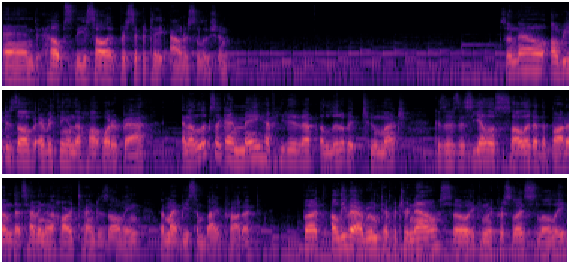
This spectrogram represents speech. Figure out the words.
and helps the solid precipitate out of solution. So now I'll redissolve everything in the hot water bath and it looks like I may have heated it up a little bit too much because there's this yellow solid at the bottom that's having a hard time dissolving. That might be some byproduct. But I'll leave it at room temperature now so it can recrystallize slowly.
